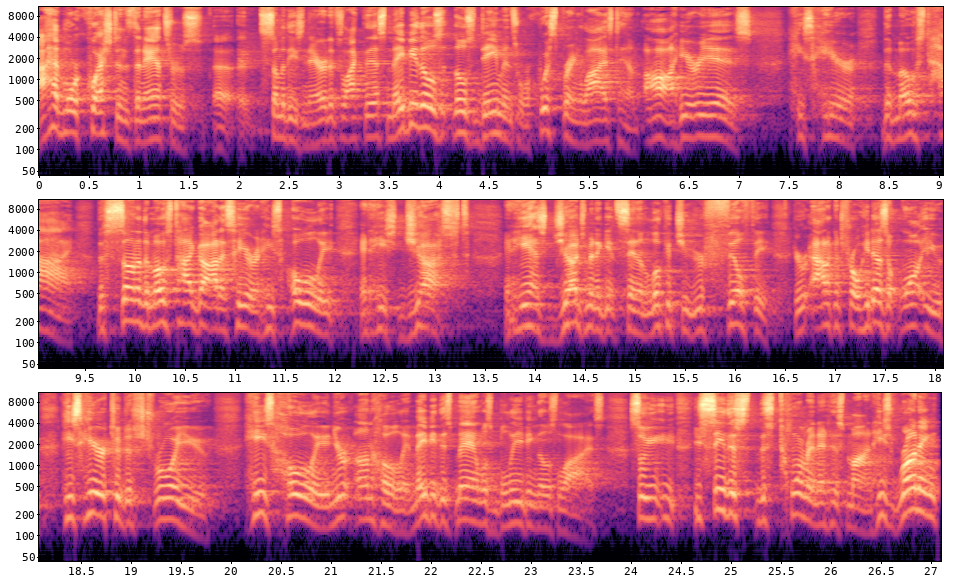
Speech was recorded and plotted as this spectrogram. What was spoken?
I have more questions than answers. Uh, some of these narratives like this. Maybe those, those demons were whispering lies to him. Ah, here he is. He's here, the Most High. The Son of the Most High God is here, and He's holy and He's just. And He has judgment against sin. And look at you, you're filthy. You're out of control. He doesn't want you. He's here to destroy you. He's holy and you're unholy. Maybe this man was believing those lies. So you, you see this, this torment in his mind. He's running,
